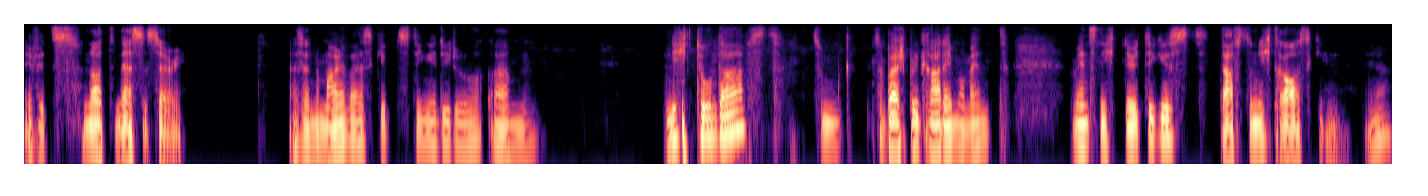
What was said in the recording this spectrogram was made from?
if it's not necessary. Also normalerweise gibt es Dinge, die du ähm, nicht tun darfst. Zum, zum Beispiel gerade im Moment, wenn es nicht nötig ist, darfst du nicht rausgehen. Ja?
